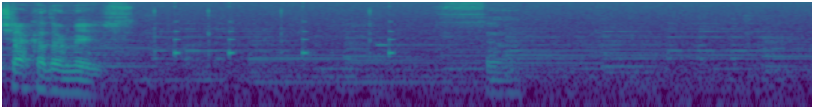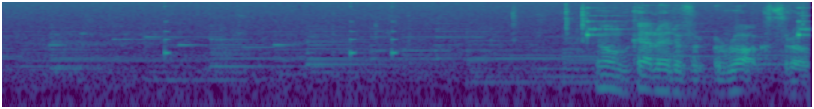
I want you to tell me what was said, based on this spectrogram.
Check other moves. We got rid of a rock throw.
